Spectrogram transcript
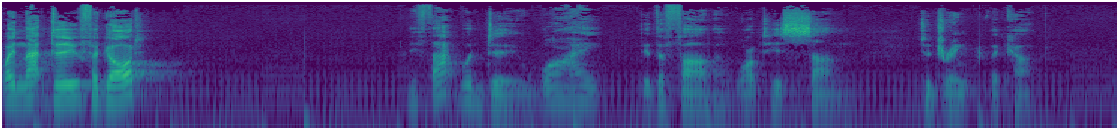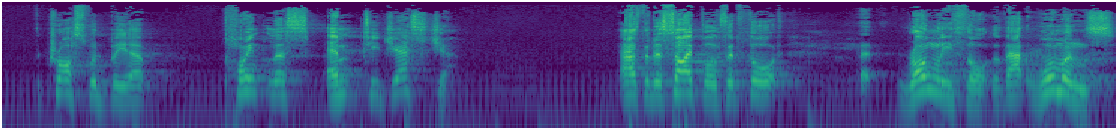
Won't that do for God? If that would do, why did the Father want his Son to drink the cup? The cross would be a pointless, empty gesture. As the disciples had thought, uh, wrongly thought, that that woman's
